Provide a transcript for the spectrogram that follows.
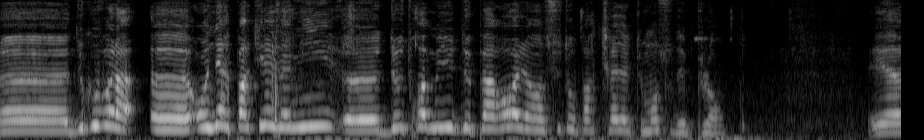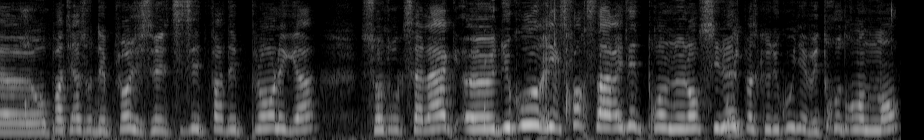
Euh, du coup voilà, euh, on est reparti les amis, 2-3 minutes de parole et ensuite on partira directement sur des plans. Et euh, on partira sur des plans, j'essaie de faire des plans les gars, sans trop que ça lag. Euh, du coup Rix Force a arrêté de prendre l'ensileuse parce que du coup il y avait trop de rendement.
